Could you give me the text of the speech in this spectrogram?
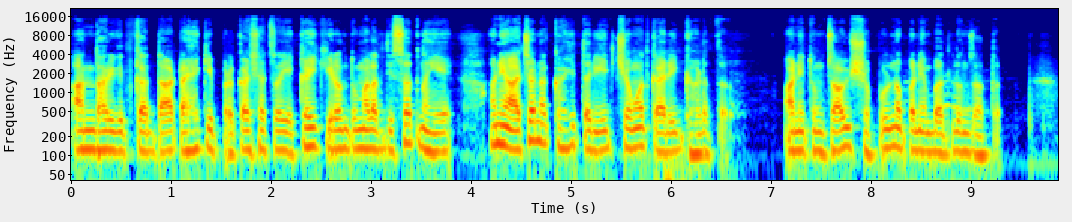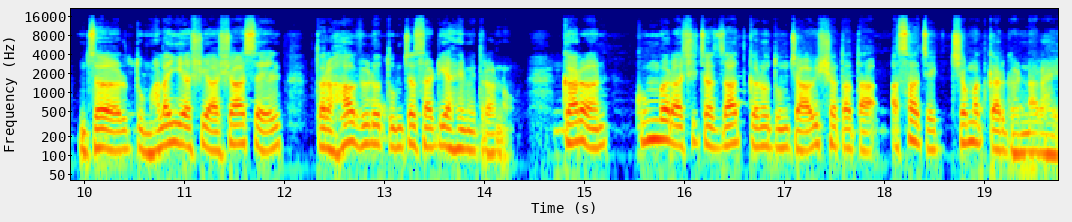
अंधार इतका दाट आहे की प्रकाशाचं एकही किरण तुम्हाला दिसत नाहीये आणि अचानक काहीतरी चमत्कारिक घडतं आणि तुमचं आयुष्य पूर्णपणे बदलून जातं. जर तुम्हालाही अशी आशा असेल तर हा व्हिडिओ तुमच्यासाठी आहे मित्रांनो. कारण कुंभ राशीच्या जातकनं तुमच्या आयुष्यात आता असाच एक चमत्कार घडणार आहे.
